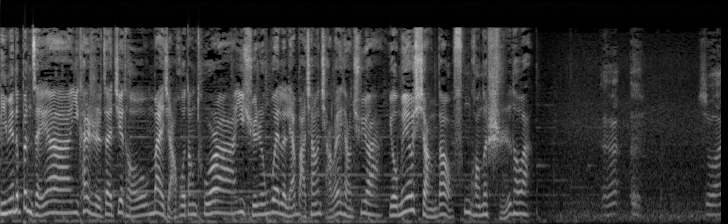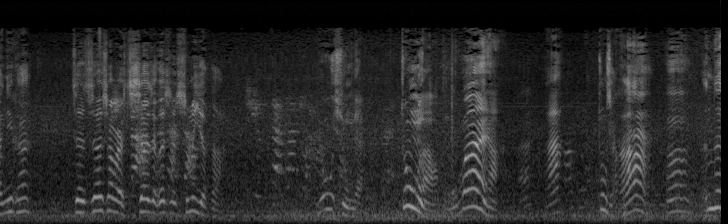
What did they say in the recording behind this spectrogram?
里面的笨贼啊，一开始在街头卖假货当托啊，一群人为了两把枪抢来抢去啊，有没有想到疯狂的石头啊？嗯，师傅，你看，这这上面写这个是什么意思啊？有兄弟，中了五万呀！啊，中奖了？嗯，那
